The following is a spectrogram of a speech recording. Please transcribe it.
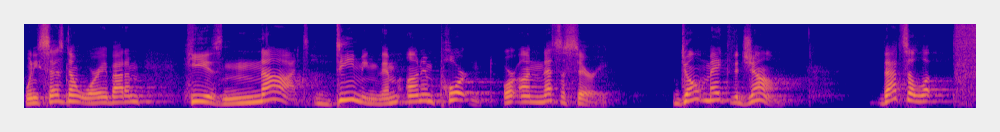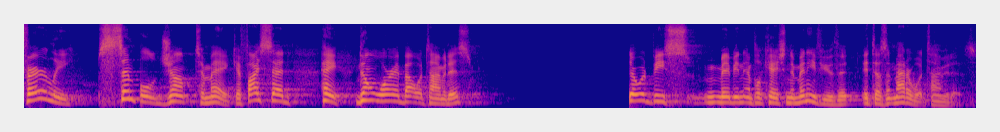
when he says don't worry about them, he is not deeming them unimportant or unnecessary. Don't make the jump. That's a fairly simple jump to make. If I said, hey, don't worry about what time it is, there would be maybe an implication to many of you that it doesn't matter what time it is.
